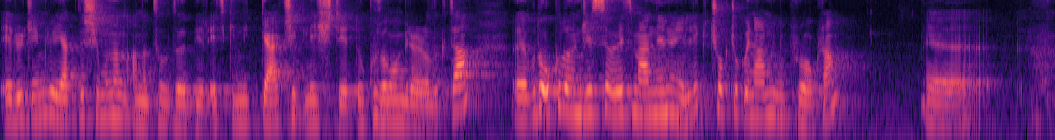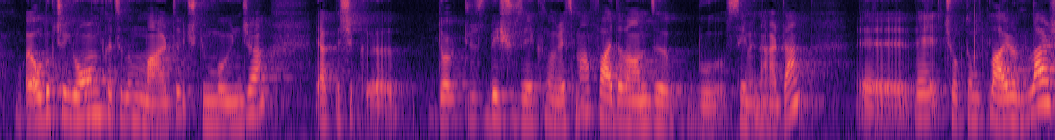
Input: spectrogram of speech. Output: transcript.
e, Reggio Emilia yaklaşımının anlatıldığı bir etkinlik gerçekleşti 9-11 Aralık'ta. E, bu da okul öncesi öğretmenlerine yönelik çok çok önemli bir program. E, oldukça yoğun katılım vardı 3 gün boyunca. Yaklaşık e, 400-500'e yakın öğretmen faydalandı bu seminerden. E, ve çok da mutlu ayrıldılar.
